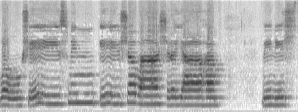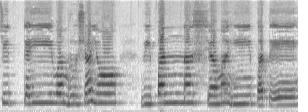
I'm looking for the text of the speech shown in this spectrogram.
वंशेऽस्मिन् केशवाश्रयाः। विनिश्चित्यैव मृषयो विपन्नस्य महीपतेः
